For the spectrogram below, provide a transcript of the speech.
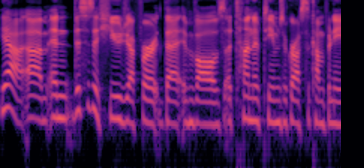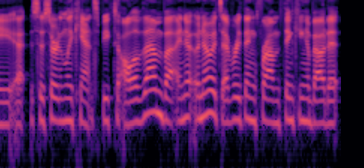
Yeah, um, and this is a huge effort that involves a ton of teams across the company. Uh, so certainly can't speak to all of them, but I know I know it's everything from thinking about it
